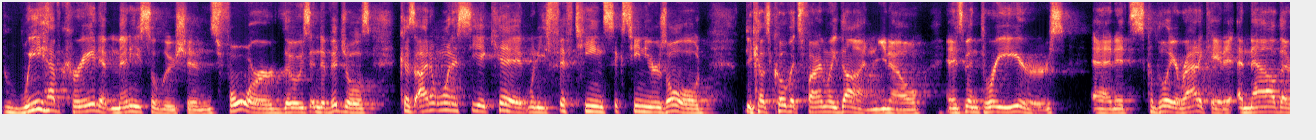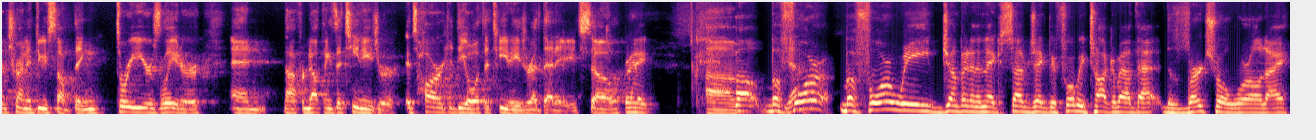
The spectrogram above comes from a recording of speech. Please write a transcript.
we have created many solutions for those individuals because I don't want to see a kid when he's 15, 16 years old because COVID's finally done, you know, and it's been three years and it's completely eradicated. And now they're trying to do something three years later, and not for nothing, it's a teenager. It's hard to deal with a teenager at that age. So right. Um, well, before yeah. before we jump into the next subject, before we talk about that the virtual world, I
